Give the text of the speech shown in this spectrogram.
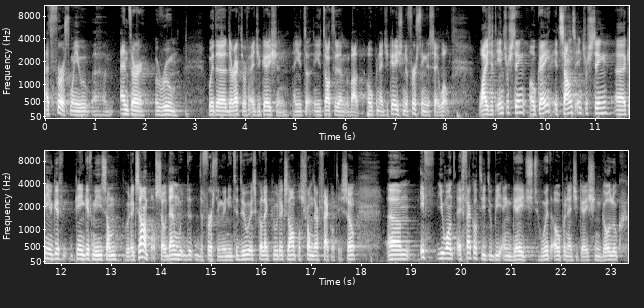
at first, when you um, enter a room with a director of education and you, you talk to them about open education, the first thing they say, well, why is it interesting? Okay, it sounds interesting. Uh, can, you give, can you give me some good examples? So then we, the, the, first thing we need to do is collect good examples from their faculty. So um, if you want a faculty to be engaged with open education, go look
